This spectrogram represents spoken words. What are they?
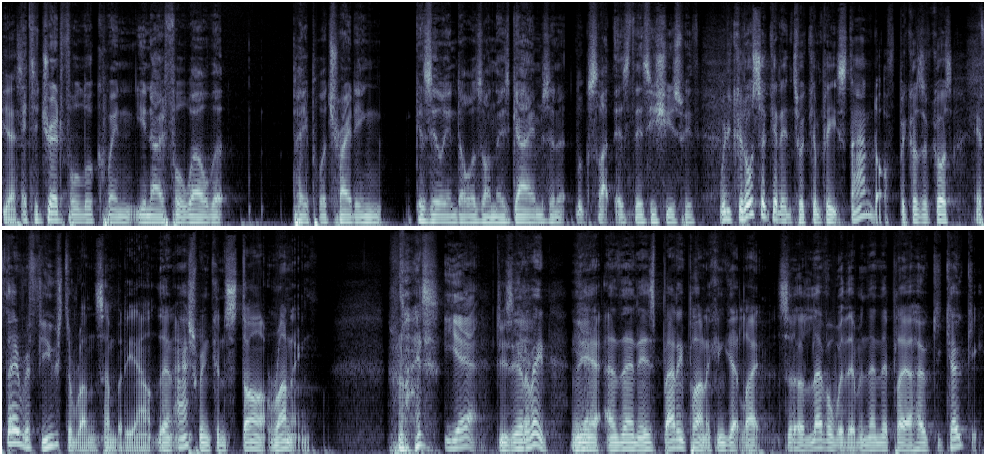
Yes. it's a dreadful look when you know full well that people are trading gazillion dollars on these games, and it looks like there's there's issues with. Well, you could also get into a complete standoff because, of course, if they refuse to run somebody out, then Ashwin can start running, right? Yeah. Do you see what I mean? Yeah. And then his batting partner can get like sort of level with him, and then they play a hokey cokey.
